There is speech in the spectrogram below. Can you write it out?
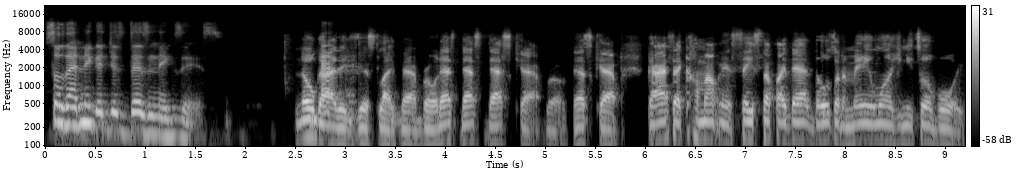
So that nigga just doesn't exist. No guy exists like that, bro. That's that's that's cap, bro. That's cap. Guys that come out and say stuff like that, those are the main ones you need to avoid.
